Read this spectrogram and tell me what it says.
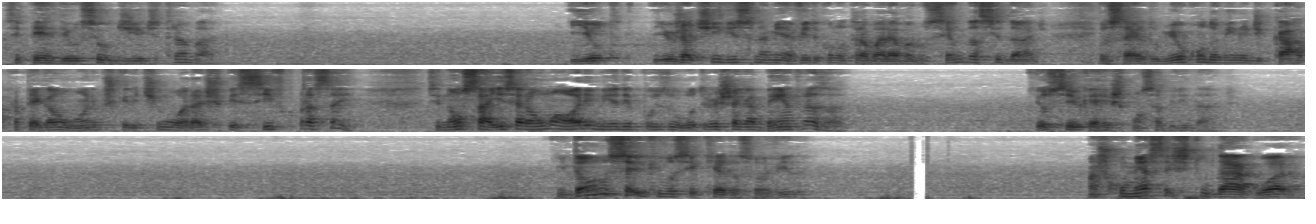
Você perdeu o seu dia de trabalho. E eu, eu já tive isso na minha vida quando eu trabalhava no centro da cidade. Eu saía do meu condomínio de carro para pegar um ônibus que ele tinha um horário específico para sair. Se não saísse, era uma hora e meia depois do outro, eu ia chegar bem atrasado. Eu sei o que é responsabilidade. Então eu não sei o que você quer da sua vida. Mas comece a estudar agora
